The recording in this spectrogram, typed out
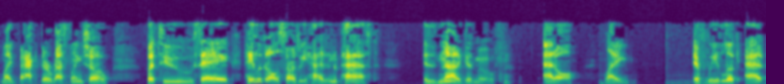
like, back their wrestling show. But to say, hey, look at all the stars we had in the past is not a good move at all. Like, if we look at,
